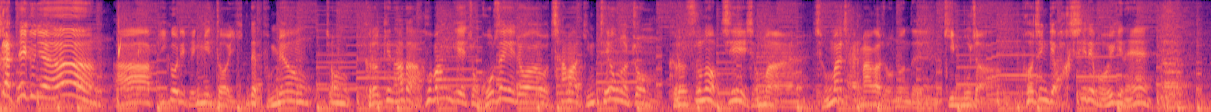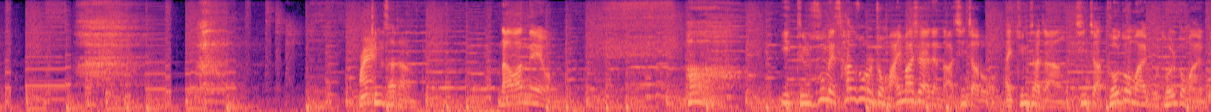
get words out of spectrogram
같아 그냥. 아 비거리 100m 근데 분명 좀 그렇긴 하다. 후반기에 좀 고생해줘가지고 차마 김태용을 좀 그럴 수는 없지 정말. 정말 잘 막아줬는데 김부장. 퍼진 게 확실해 보이긴 해. 김 사장. 나왔네요 하 이 들숨에 산소를 좀 많이 마셔야 된다 진짜로. 아니 김 사장 진짜 더도 말고 덜도 말고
